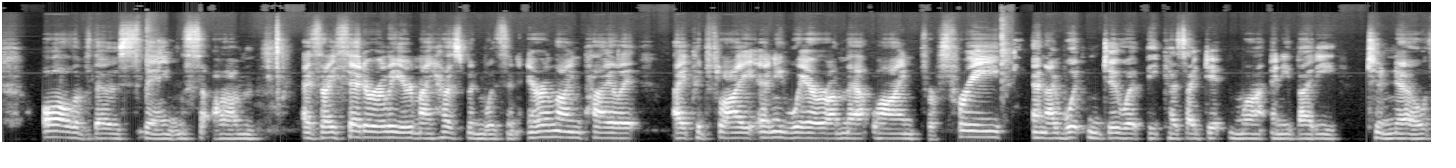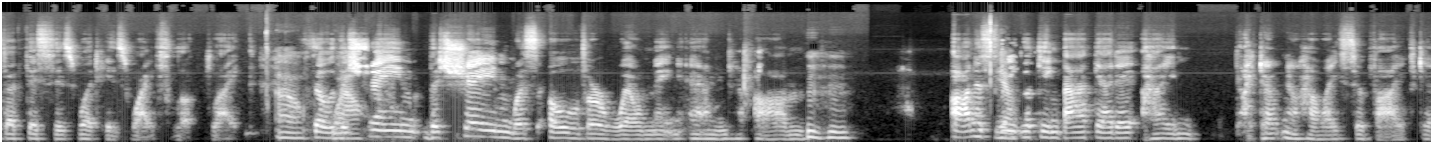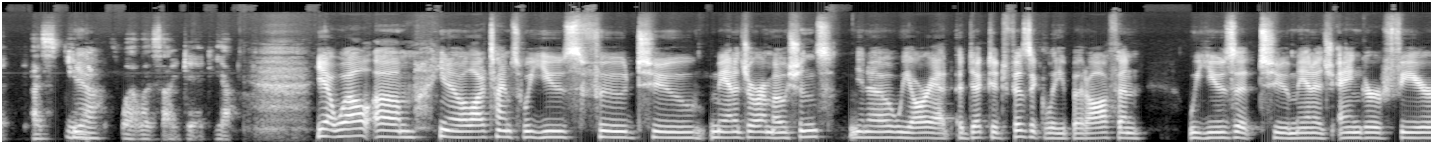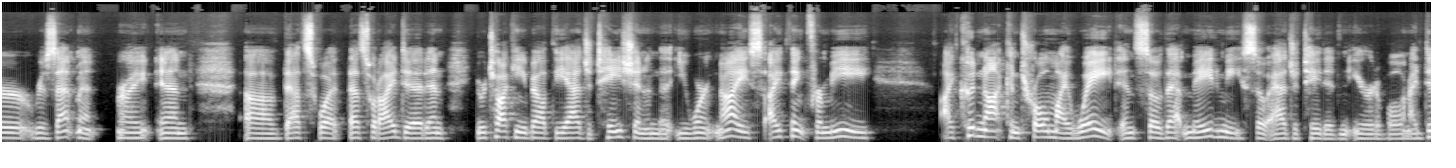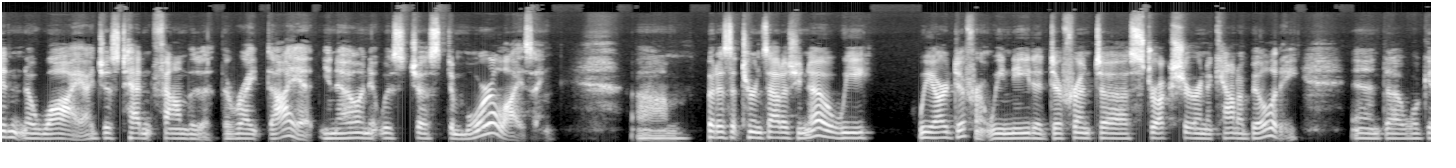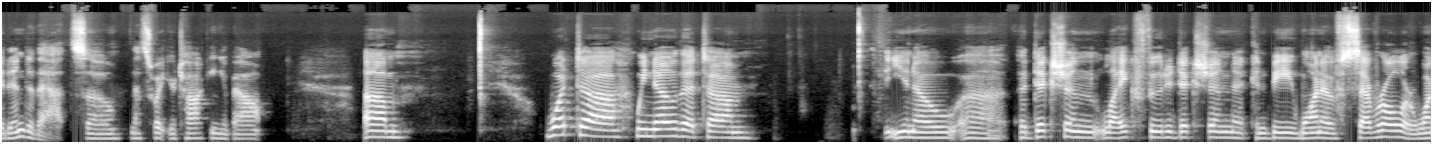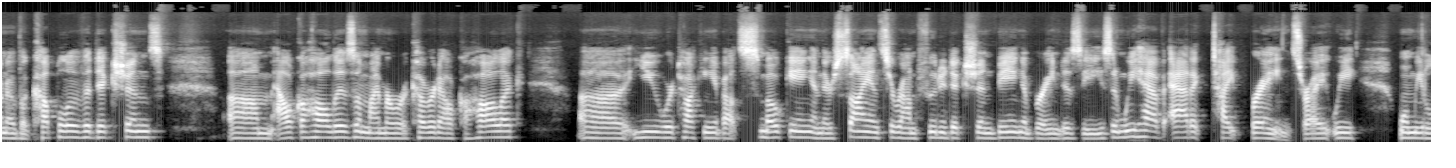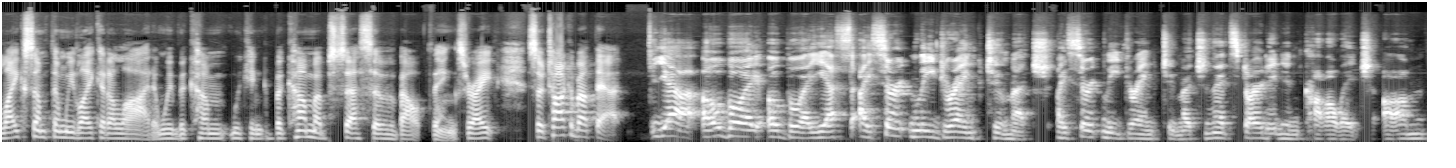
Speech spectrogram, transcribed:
all of those things. Um, as I said earlier, my husband was an airline pilot. I could fly anywhere on that line for free, and I wouldn't do it because I didn't want anybody to know that this is what his wife looked like. Oh, so wow. the shame, the shame was overwhelming, and um, mm-hmm. honestly, yeah. looking back at it, I'm I don't know how I survived it as yeah. Know, as well as I did. Yeah. Yeah, well, um, you know, a lot of times we use food to manage our emotions. You know, we are at, addicted physically, but often we use it to manage anger, fear, resentment, right? And uh, that's what that's what I did. And you were talking about the agitation and that you weren't nice. I think for me, I could not control my weight. And so that made me so agitated and irritable. And I didn't know why. I just hadn't found the, the right diet, you know, and it was just demoralizing. Um, but as it turns out, as you know, we we are different. We need a different uh, structure and accountability, and uh, we'll get into that. So that's what you're talking about. Um, what uh, we know that um, you know, uh, addiction like food addiction, it can be one of several or one of a couple of addictions. Um, alcoholism, I'm a recovered alcoholic. Uh, you were talking about smoking, and there's science around food addiction being a brain disease. And we have addict type brains, right? We, when we like something, we like it a lot, and we become we can become obsessive about things, right? So talk about that. Yeah. Oh boy. Oh boy. Yes, I certainly drank too much. I certainly drank too much, and that started in college. Um,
